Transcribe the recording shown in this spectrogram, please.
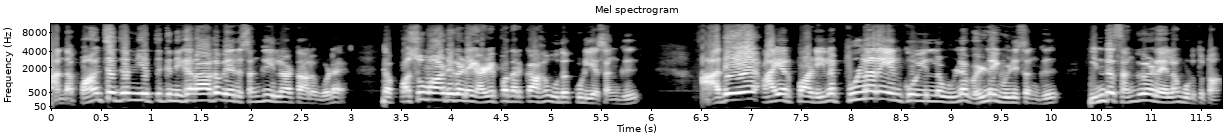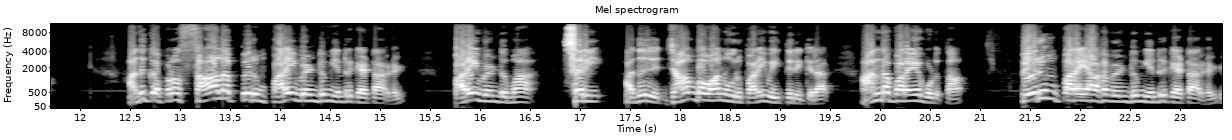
அந்த பாஞ்சஜன்யத்துக்கு நிகராக வேறு சங்கு இல்லாட்டாலும் கூட இந்த பசுமாடுகளை அழைப்பதற்காக உதக்கூடிய சங்கு அதே ஆயர்பாடியில புள்ளரையன் கோயில்ல உள்ள வெள்ளை விழி சங்கு இந்த சங்குகளை எல்லாம் கொடுத்துட்டான். அதுக்கப்புறம் சால பெரும் பறை வேண்டும் என்று கேட்டார்கள். பறை வேண்டுமா? சரி அது ஜாம்பவான் ஒரு பறை வைத்திருக்கிறார். அந்த பறையை கொடுத்தான். பெரும் பறையாக வேண்டும் என்று கேட்டார்கள்.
